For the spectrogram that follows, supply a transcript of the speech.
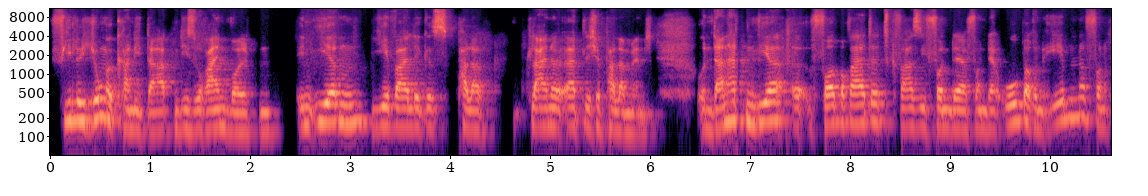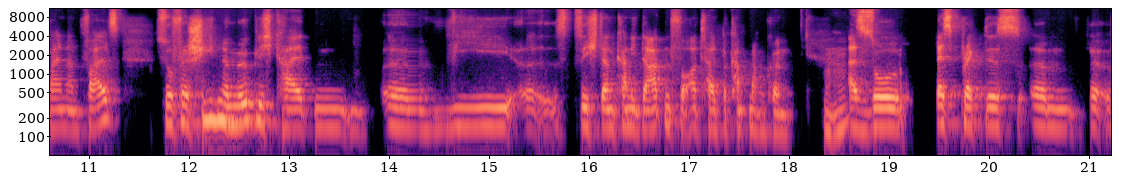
viele junge Kandidaten, die so rein wollten in ihren jeweiliges Parla kleine örtliche Parlament. Und dann hatten wir äh, vorbereitet quasi von der, von der oberen Ebene von Rheinland-Pfalz so verschiedene Möglichkeiten, äh, wie äh, sich dann Kandidaten vor Ort halt bekannt machen können. Mhm. Also so Best Practice ähm, äh, äh,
